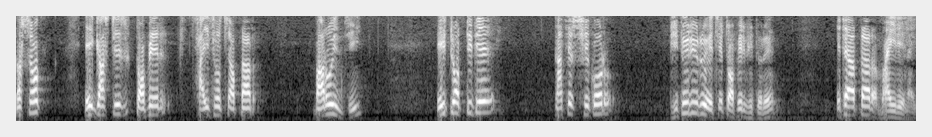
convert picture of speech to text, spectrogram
দর্শক, এই গাছটির টপের সাইজ হচ্ছে আপনার বারো ইঞ্চি। এই টপটিতে গাছের শেকড় ভিতরেই রয়েছে, টপের ভিতরে। এটা আপনার বাইরে নাই।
